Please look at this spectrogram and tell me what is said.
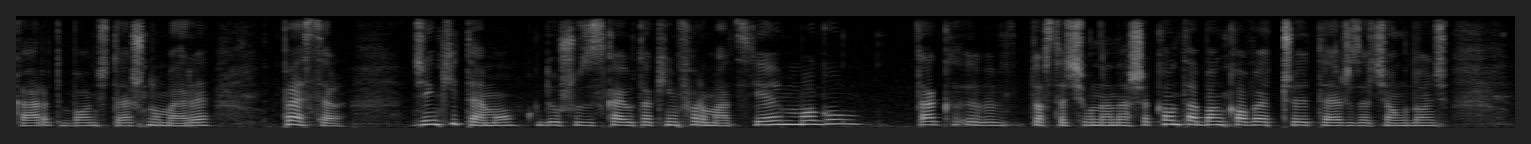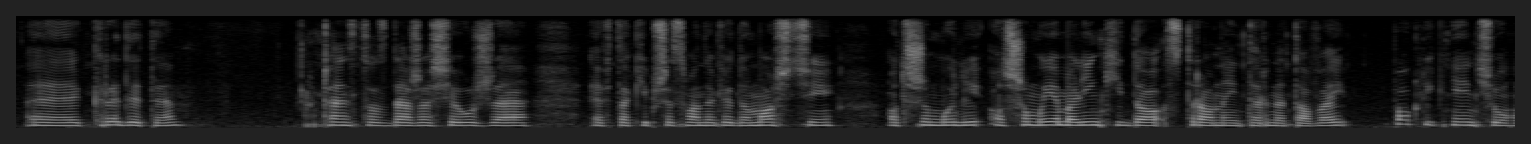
kart, bądź też numery PESEL. Dzięki temu, gdy już uzyskają takie informacje, mogą tak y, dostać się na nasze konta bankowe, czy też zaciągnąć kredyty. Często zdarza się, że w takiej przesłanej wiadomości otrzymujemy linki do strony internetowej. Po kliknięciu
